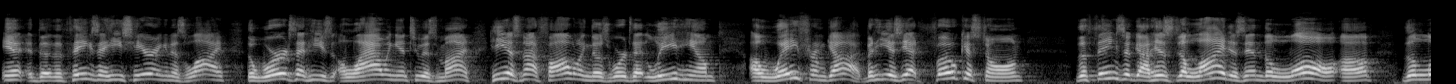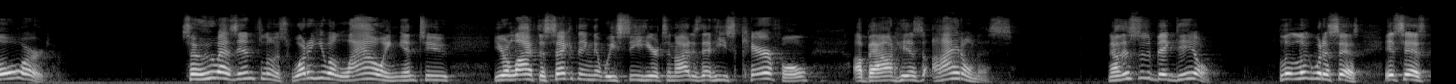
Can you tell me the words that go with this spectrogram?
The, the things that he's hearing in his life, the words that he's allowing into his mind, he is not following those words that lead him away from God. But he is yet focused on the things of God. His delight is in the law of the Lord. So, who has influence? What are you allowing into your life? The second thing that we see here tonight is that he's careful about his idleness. Now, this is a big deal. Look, look what it says. It says,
